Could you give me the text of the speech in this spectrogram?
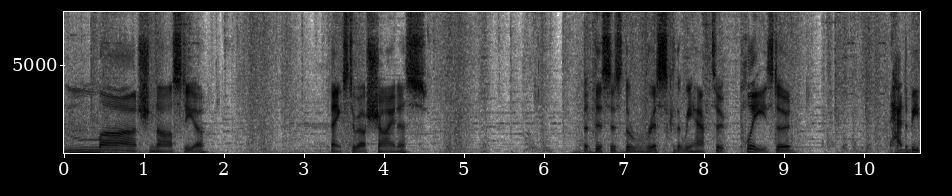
much nastier. Thanks to our shyness. But this is the risk that we have to... Please, dude. It had to be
